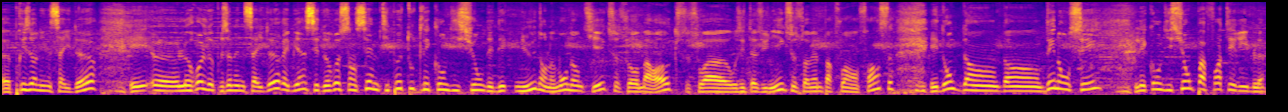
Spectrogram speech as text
euh, Prison Insider. Et le rôle de Prison Insider, eh bien, c'est de recenser un petit peu toutes les conditions des détenus dans le monde entier, que ce soit au Maroc, que ce soit aux États-Unis, que ce soit même parfois en France, et donc d'en, dénoncer les conditions parfois terribles.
